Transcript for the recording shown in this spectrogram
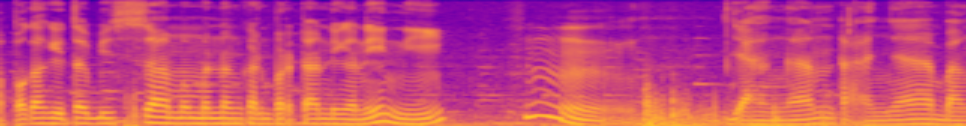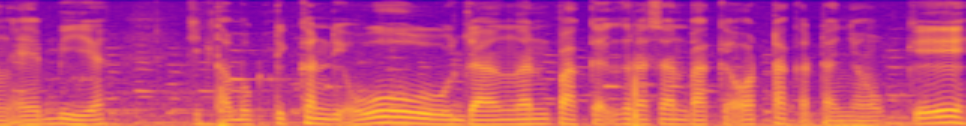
Apakah kita bisa memenangkan pertandingan ini? Hmm, jangan tanya Bang Ebi ya. Kita buktikan di oh jangan pakai kekerasan pakai otak katanya. Oke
